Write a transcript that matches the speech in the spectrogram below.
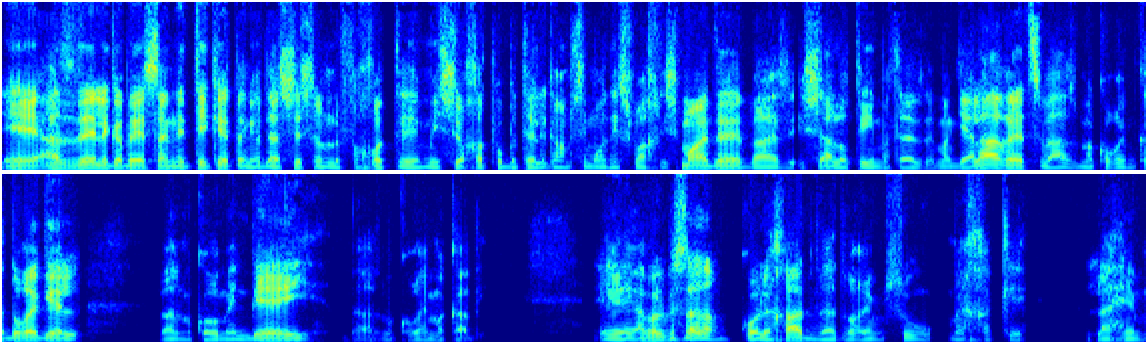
אה, אז זה לגבי סנדי טיקט אני יודע שיש לנו לפחות אה, מישהו אחד פה בטלגרם שמאוד ישמח לשמוע את זה ואז ישאל אותי מתי זה מגיע לארץ ואז מה קורה עם כדורגל ואז מה קורה עם NBA ואז מה קורה עם מכבי. אה, אבל בסדר כל אחד והדברים שהוא מחכה להם.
